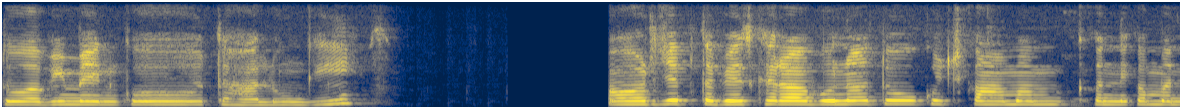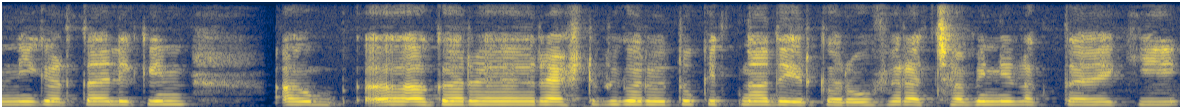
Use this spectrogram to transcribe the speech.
तो अभी मैं इनको तहा लूँगी। और जब तबीयत ख़राब हो ना तो कुछ काम वाम करने का मन नहीं करता है, लेकिन अब अगर रेस्ट भी करो तो कितना देर करो? फिर अच्छा भी नहीं लगता है कि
